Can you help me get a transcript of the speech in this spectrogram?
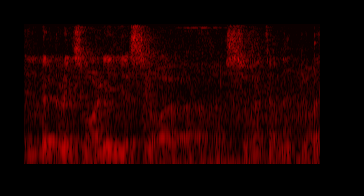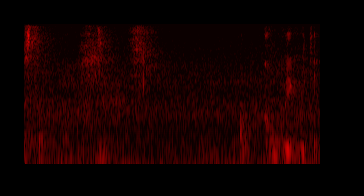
une belle collection en ligne sur, euh, sur Internet du reste qu'on peut écouter.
